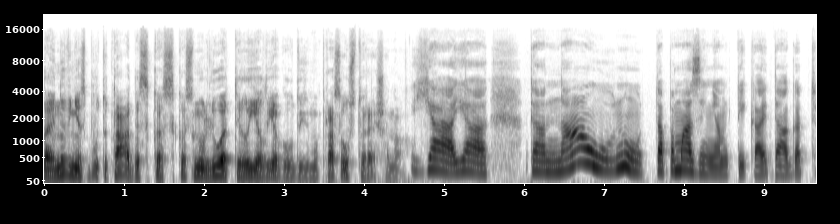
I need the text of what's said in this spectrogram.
lai nu, viņas būtu tādas, kas, kas nu, ļoti lielu ieguldījumu prasa uzturēšanā. Jā, jā, tā nav, nu, tā pa maziņam tikai tagad,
